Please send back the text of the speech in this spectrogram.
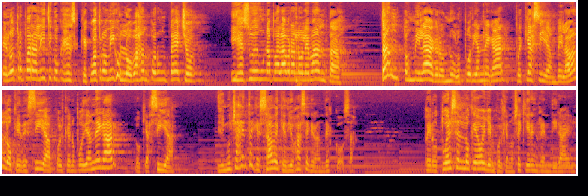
El otro paralítico que, cuatro amigos lo bajan por un techo y Jesús en una palabra lo levanta tantos milagros, no los podían negar. Pues ¿qué hacían? Velaban lo que decía, porque no podían negar lo que hacía. Y hay mucha gente que sabe que Dios hace grandes cosas, pero tuercen lo que oyen porque no se quieren rendir a Él.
